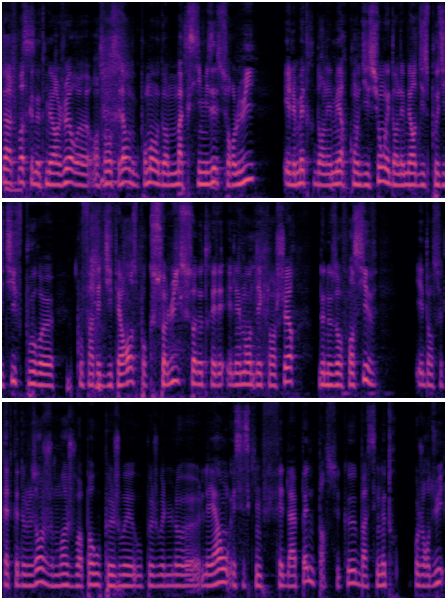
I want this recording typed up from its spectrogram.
non, je pense que notre meilleur joueur, euh, en ce moment, c'est là. Donc pour moi, on doit maximiser sur lui et le mettre dans les meilleures conditions et dans les meilleurs dispositifs pour, euh, pour faire des différences, pour que ce soit lui, que ce soit notre élément déclencheur de nos offensives. Et dans ce 4 4 de losange, moi, je vois pas où peut jouer, où peut jouer le Léon. Et c'est ce qui me fait de la peine parce que bah, c'est notre, aujourd'hui,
